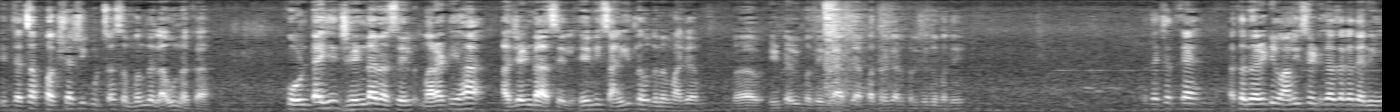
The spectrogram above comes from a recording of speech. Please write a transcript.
की त्याचा पक्षाशी कुठचा संबंध लावू नका. कोणताही झेंडा नसेल मराठी हा अजेंडा असेल हे मी सांगितलं होतं ना माझ्या इंटरव्ह्यूमध्ये त्या त्या पत्रकार परिषदेमध्ये. त्याच्यात काय? आता नरेटिव्ह आम्ही सेट करायचा का त्यांनी?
